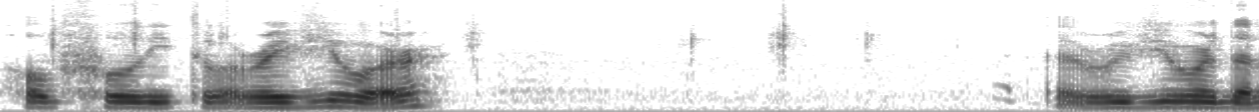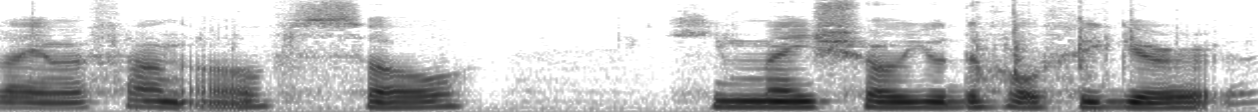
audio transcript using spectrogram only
hopefully to a reviewer. A reviewer that I am a fan of. So he may show you the whole figure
